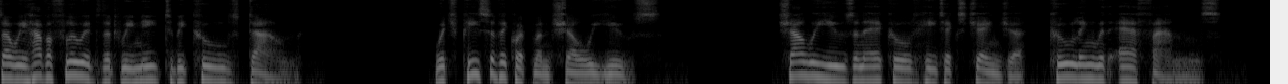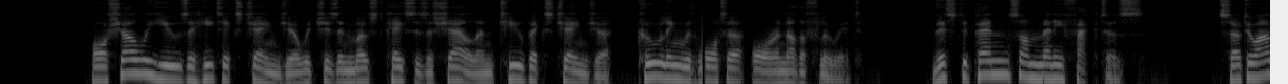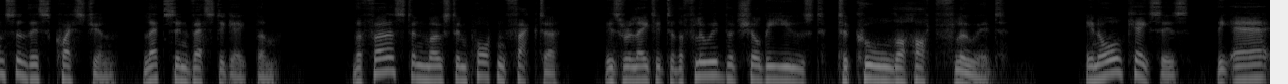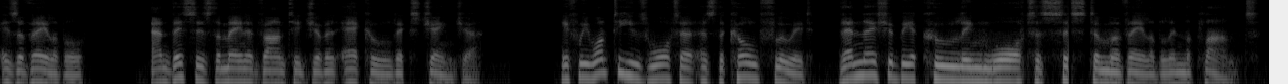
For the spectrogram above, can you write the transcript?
So we have a fluid that we need to be cooled down. Which piece of equipment shall we use? Shall we use an air-cooled heat exchanger, cooling with air fans? Or shall we use a heat exchanger which is in most cases a shell and tube exchanger, cooling with water or another fluid? This depends on many factors. So to answer this question, let's investigate them. The first and most important factor, is related to the fluid that shall be used to cool the hot fluid. In all cases, the air is available, and this is the main advantage of an air-cooled exchanger. If we want to use water as the cold fluid, then there should be a cooling water system available in the plant.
